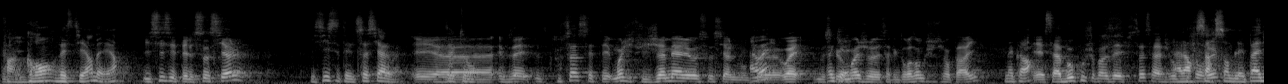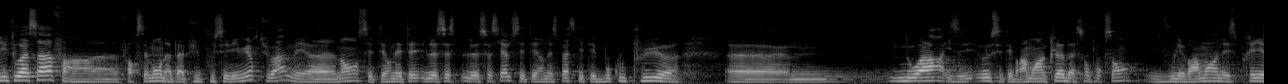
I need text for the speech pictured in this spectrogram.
Enfin, grand vestiaire d'ailleurs. Ici c'était le social. Ici, c'était le social, ouais. Et, euh, Exactement. et vous avez, tout ça, c'était. Moi, je suis jamais allé au social. Donc, Ah ouais euh, ouais, parce que moi, je, ça fait trois ans que je suis sur Paris. D'accord Et ça a beaucoup, je sais pas, vous avez fait ça, ça a beaucoup Alors ça ressemblait pas du tout à ça. Enfin, euh, forcément, on n'a pas pu pousser les murs, tu vois. Mais euh, non, c'était, on était, le, le social, c'était un espace qui était beaucoup plus noir. Ils- eux, c'était vraiment un club à 100%. Ils voulaient vraiment un esprit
